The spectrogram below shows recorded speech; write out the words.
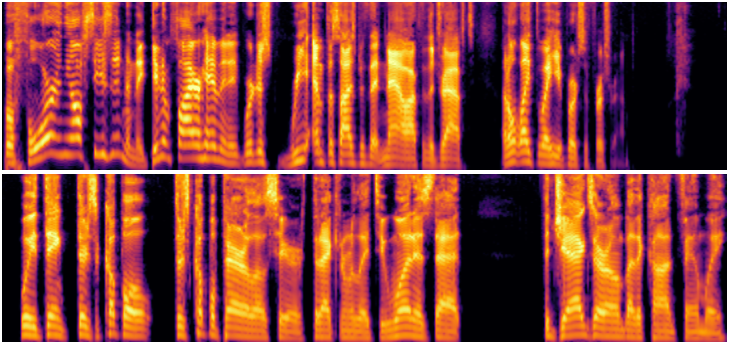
before in the offseason, and they didn't fire him, and it, we're just re-emphasized with it now after the draft. I don't like the way he approached the first round. Well, you think there's a couple there's a couple parallels here that I can relate to. One is that the Jags are owned by the Khan family.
